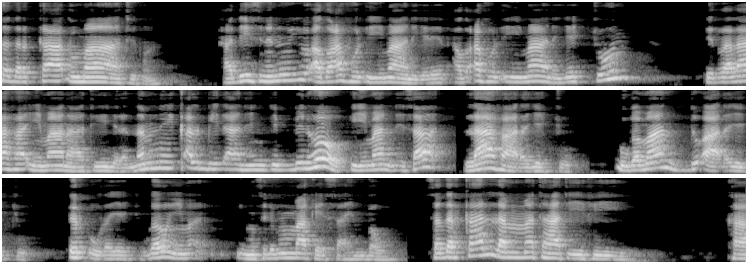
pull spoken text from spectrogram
sadarkaa dhumaati kun. Hadiisni nuyyuu adcaful iimaani jedheen adcaful iimaani jechuun irra laafaa iimaanaatii jedhan namni qalbiidhaan hin jibbin hoo iimaanni isaa laafaadha jechuu dhugamaan du'aadha jechuu hir'uudha jechuu garuu muslimummaa keessaa hin ba'u. sadarkaan lammataatii fi ka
